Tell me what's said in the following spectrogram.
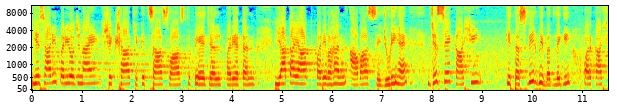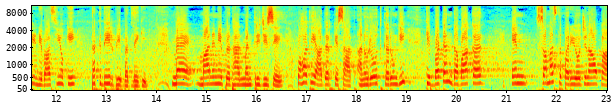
ये सारी परियोजनाएँ शिक्षा, चिकित्सा, स्वास्थ्य, पेयजल, पर्यटन, यातायात, परिवहन, आवास से जुड़ी हैं, जिससे काशी की तस्वीर भी बदलेगी और काशी निवासियों की तकदीर भी बदलेगी। मैं माननीय प्रधानमंत्री जी से बहुत ही आदर के साथ अनुरोध करूँगी कि बटन दबाकर इन समस्त परियोजनाओं का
